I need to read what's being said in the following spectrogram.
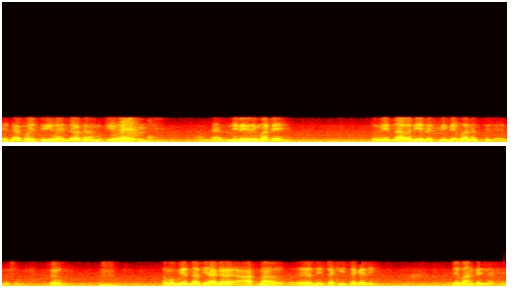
એટલે કોઈ સ્ત્રી હોય, દવાખાના મૂકી હોય ડિલિવરી માટે. તો વેદના વધી એટલે સ્ત્રી બેભાન જ થઈ જાય એનું શું? શું? અમુક વેદનાથી આગળ આત્મા હે નહીં ટકી ટકે નહીં. બેભાન કરી નાખે.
